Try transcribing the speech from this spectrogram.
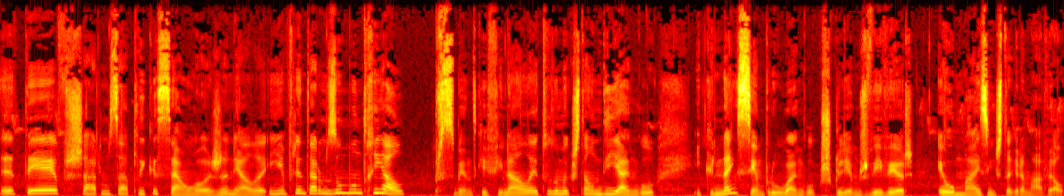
até fecharmos a aplicação ou a janela e enfrentarmos um mundo real, percebendo que afinal é tudo uma questão de ângulo e que nem sempre o ângulo que escolhemos viver é o mais instagramável.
